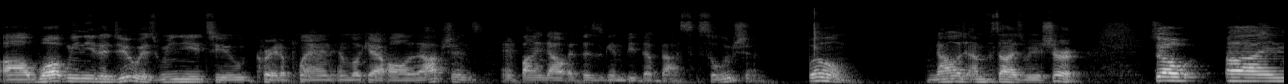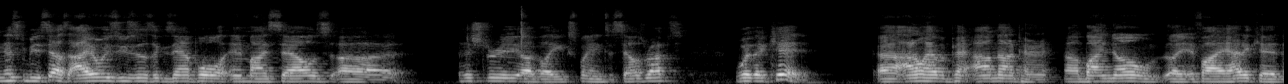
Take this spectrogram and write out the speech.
uh, what we need to do is we need to create a plan and look at all of the options and find out if this is going to be the best solution. Boom Knowledge, emphasize, reassure. So, uh, and this could be sales. I always use this example in my sales uh, history of like explaining to sales reps with a kid. Uh, I don't have a pa- I'm not a parent, um, but I know like if I had a kid,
